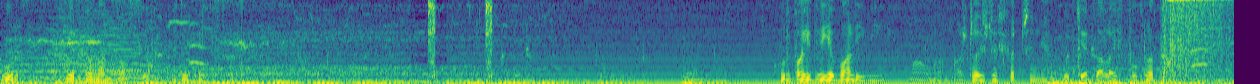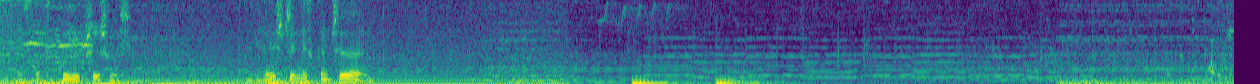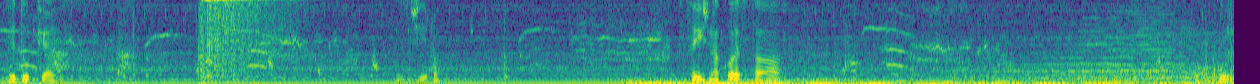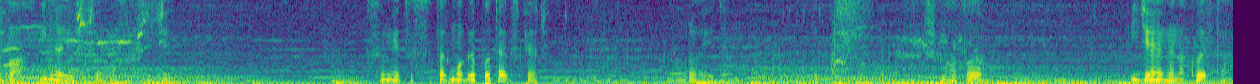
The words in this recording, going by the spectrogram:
Kur... pierdolone osy. Wydupiać stąd. Kurwa i wyjebali mi. Mama, masz dość doświadczenia. Wypierdalaj z powrotem. Stąd chuju przyszłeś. A ja jeszcze nie skończyłem. Wydupiaj. Z Giro. Chcę iść na questa. O kurwa, ile jeszcze was przyjdzie? W sumie to tak mogę potekspiać. Dobra, idziemy. Szmato. Idziemy na questa.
